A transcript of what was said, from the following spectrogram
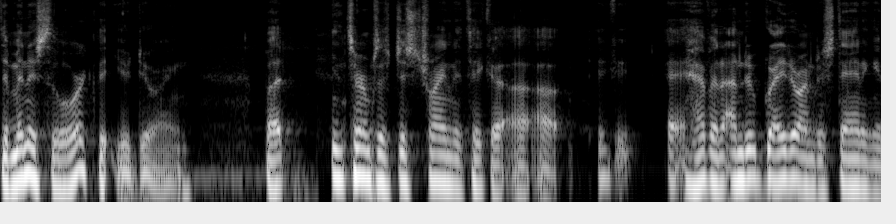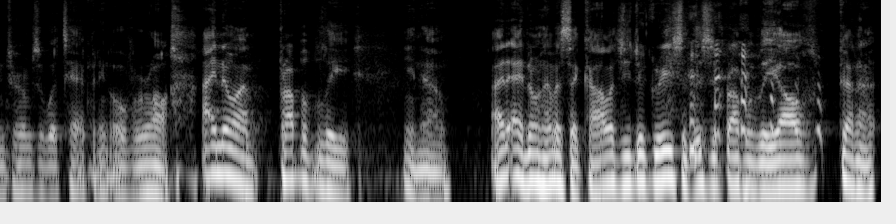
diminish the work that you're doing, but in terms of just trying to take a, a, a have an under, greater understanding in terms of what's happening overall. I know I'm probably, you know, I, I don't have a psychology degree, so this is probably all kind of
